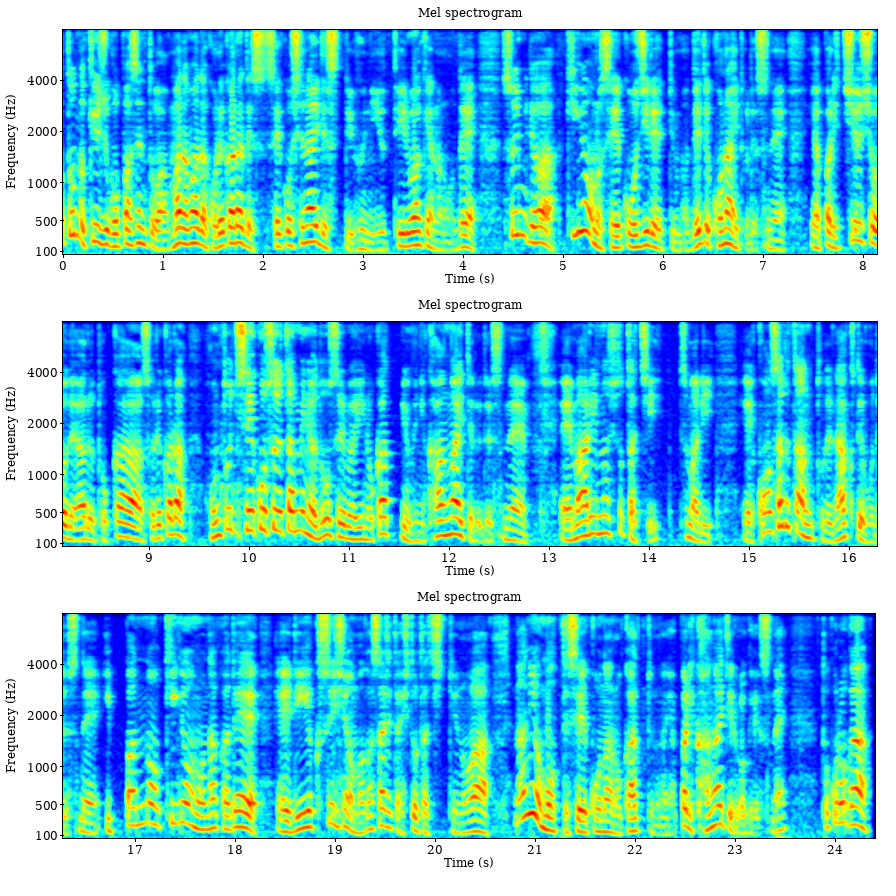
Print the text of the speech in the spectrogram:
ほとんど95%はまだまだこれからです、成功してないですっていうふうに言っているわけなので、そういう意味では企業の成功事例っていうのは出てこないとですね、やっぱり中小であるとか、それから本当に成功するためにはどうすればいいのかっていうふうに考えてるですね、え周りの人たち、つまり、えコンサルタントでなくてもですね、一般の企業の中で、え DX 推進を任された人たちっていうのは何をもって成功なのかっていうのはやっぱり考えているわけですね。ところが、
